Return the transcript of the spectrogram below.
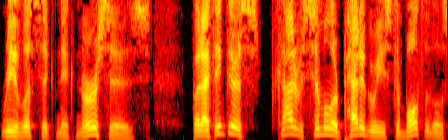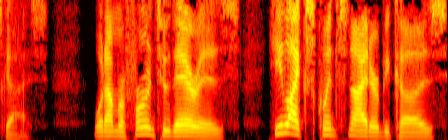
realistic Nick Nurse is. But I think there's kind of similar pedigrees to both of those guys. What I'm referring to there is he likes Quin Snyder because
